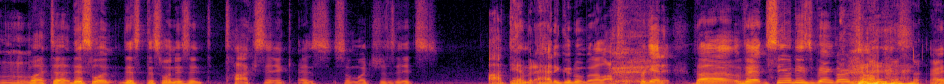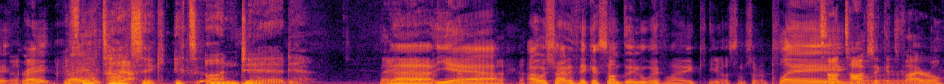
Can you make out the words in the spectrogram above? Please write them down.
Mm-hmm. But uh, this one, this this one isn't toxic as so much as it's. Ah, damn it! I had a good one, but I lost it. Forget it. Uh, Van- COD's Vanguard Zombies, right? Right? It's right? not toxic. It's undead. There you Uh, go. yeah, I was trying to think of something with like you know some sort of play. It's not toxic. It's viral.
